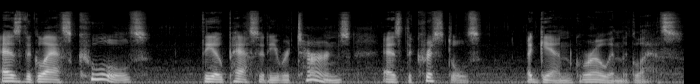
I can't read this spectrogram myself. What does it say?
As the glass cools, the opacity returns as the crystals again grow in the glass.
